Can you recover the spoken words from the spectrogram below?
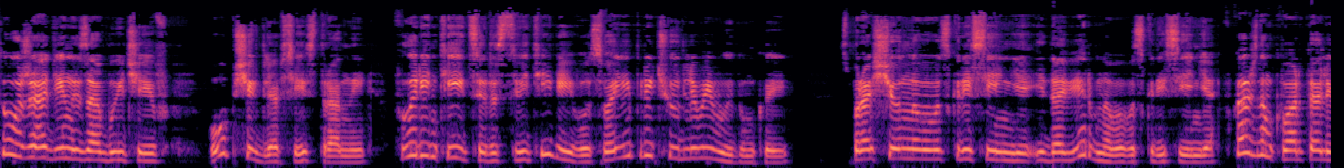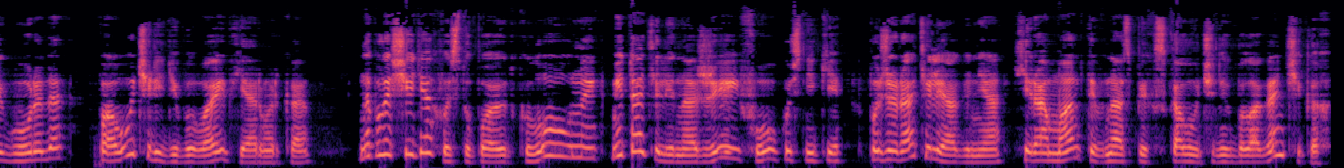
тоже один из обычаев, общих для всей страны. Флорентийцы расцветили его своей причудливой выдумкой. С прощенного воскресенья и до вербного воскресенья в каждом квартале города по очереди бывает ярмарка. На площадях выступают клоуны, метатели ножей, фокусники, пожиратели огня, хироманты в наспех сколоченных балаганчиках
